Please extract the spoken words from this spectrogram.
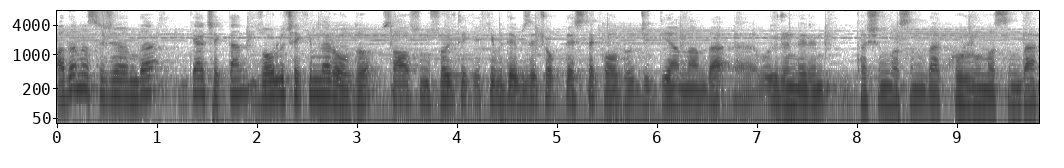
Adana sıcağında gerçekten zorlu çekimler oldu. Sağ olsun Solitek ekibi de bize çok destek oldu. Ciddi anlamda e, bu ürünlerin taşınmasında, kurulmasında,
